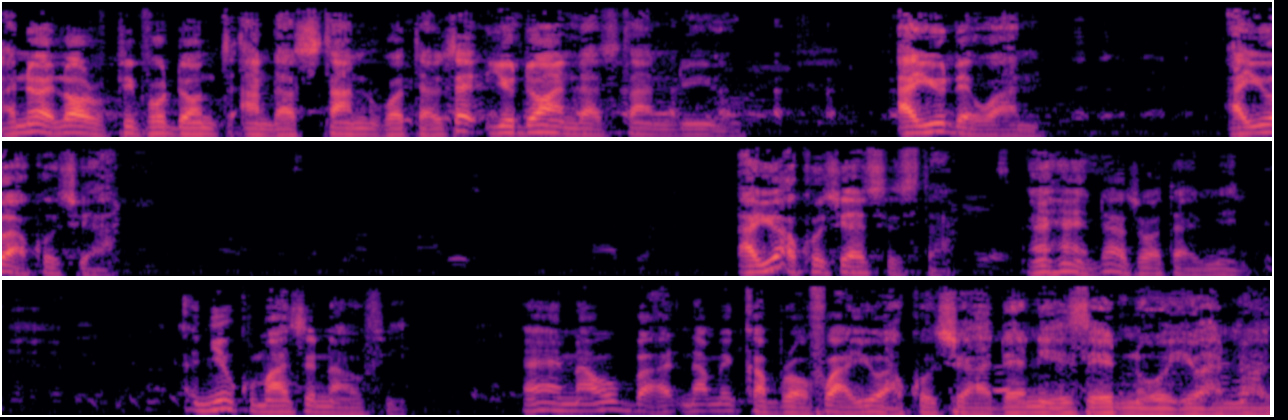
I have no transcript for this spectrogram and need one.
I know a lot of people don't understand what I said. You don't understand, do you? Are you the one? Are you Akosua? Are you Akosua's sister? Uh-huh, that's what I mean. New Kumasi Naufi. And now, but now make a bro for you Akosua. Then he said, No, you are not.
